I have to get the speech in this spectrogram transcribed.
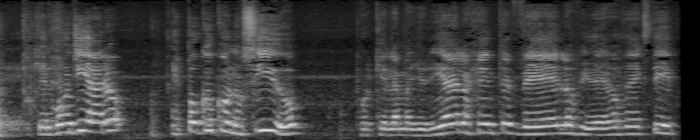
eh, que el bungee aro es poco conocido porque la mayoría de la gente ve los videos de XDeep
